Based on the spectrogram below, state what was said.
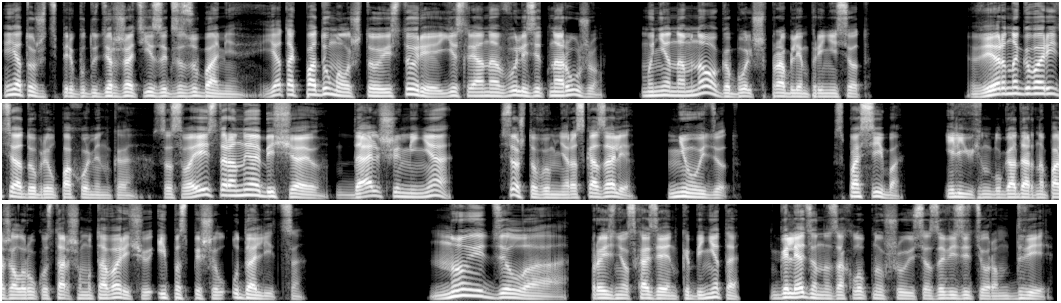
Я тоже теперь буду держать язык за зубами. Я так подумал, что история, если она вылезет наружу, мне намного больше проблем принесет. «Верно говорите», — одобрил Пахоменко. «Со своей стороны обещаю, дальше меня все, что вы мне рассказали, не уйдет». «Спасибо», — Ильюхин благодарно пожал руку старшему товарищу и поспешил удалиться. «Ну и дела», — произнес хозяин кабинета, глядя на захлопнувшуюся за визитером дверь.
